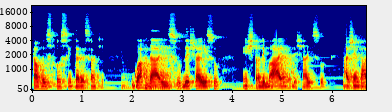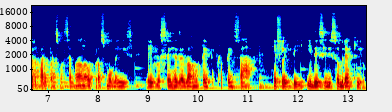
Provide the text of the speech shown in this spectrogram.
Talvez fosse interessante guardar isso, deixar isso em stand-by, né? deixar isso agendado para a próxima semana ou próximo mês, e aí você reservar um tempo para pensar, refletir e decidir sobre aquilo.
